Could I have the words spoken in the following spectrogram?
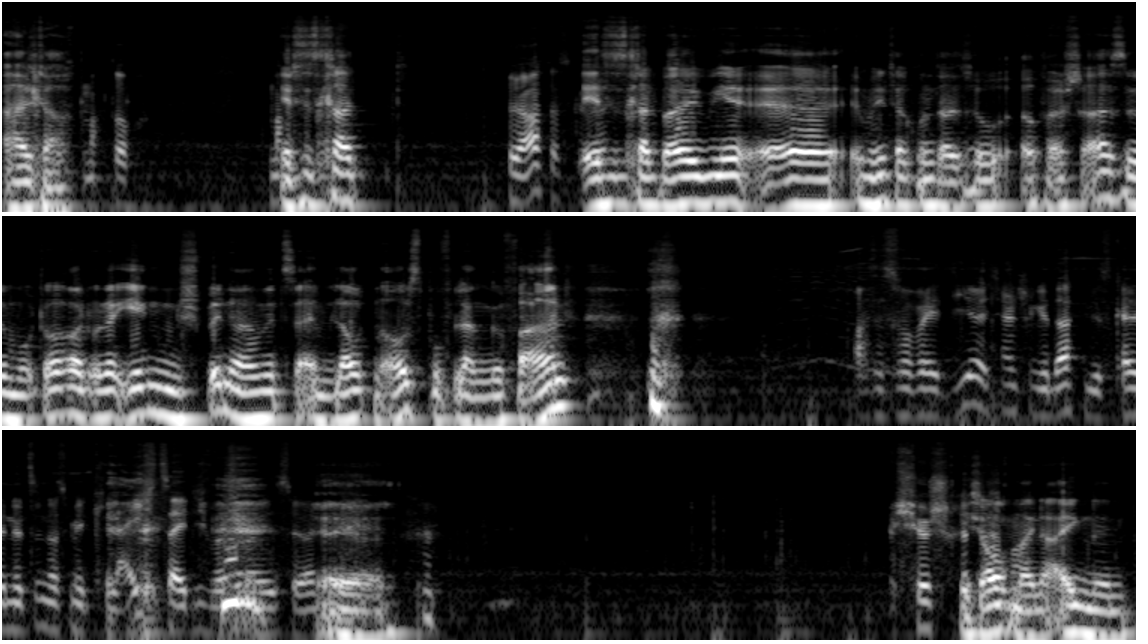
Alter, Mach doch. Mach jetzt ist gerade ja, das jetzt gehört. ist gerade bei mir äh, im Hintergrund also auf der Straße Motorrad oder irgendein Spinner mit seinem lauten Auspuff lang gefahren. Ach, das war bei dir. Ich habe schon gedacht, das kann ja nicht sein, dass wir gleichzeitig was Neues hören. Ja, ja. Ich höre Schritte. Ich auch meine eigenen.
